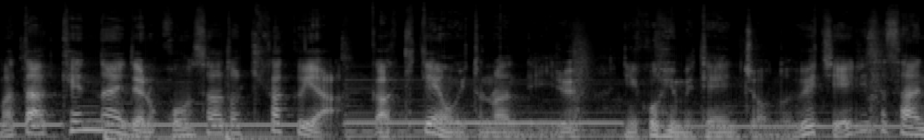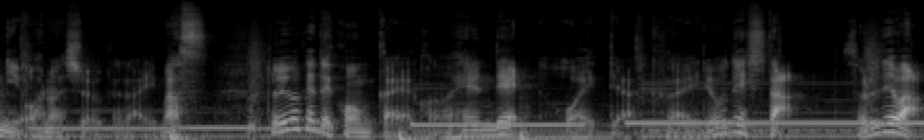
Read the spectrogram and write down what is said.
また県内でのコンサート企画や楽器店を営んでいるニコ姫店長の植地エリサさんにお話を伺います。というわけで今回はこの辺でお相手は桑井でした。それでは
